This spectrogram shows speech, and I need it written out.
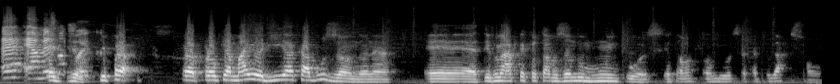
É, é a mesma dizer, coisa. que pra o que a maioria acaba usando, né? É, teve uma época que eu tava usando muito osso. Eu tava falando osso até pro garçom.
